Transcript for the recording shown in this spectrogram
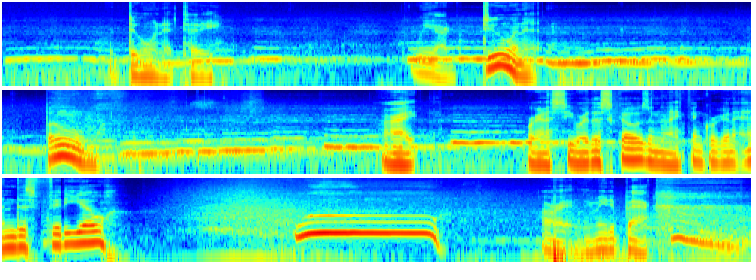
We're doing it, Teddy. We are doing it. Boom. All right. We're going to see where this goes, and then I think we're going to end this video. Woo! All right, we made it back.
